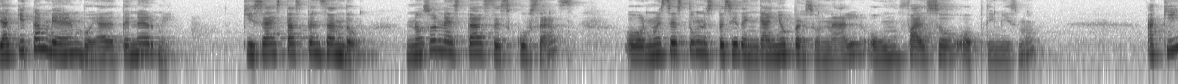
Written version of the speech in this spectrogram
Y aquí también voy a detenerme. Quizá estás pensando, ¿no son estas excusas? ¿O no es esto una especie de engaño personal o un falso optimismo? Aquí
